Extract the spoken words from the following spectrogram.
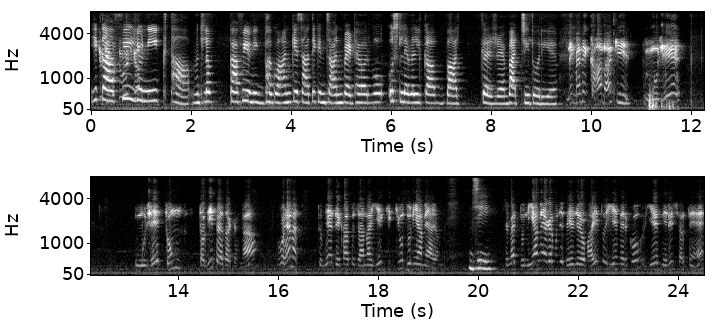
ये काफ़ी यूनिक था मतलब काफ़ी यूनिक भगवान के साथ एक इंसान बैठा है और वो उस लेवल का बात कर रहे है बातचीत हो रही है। नहीं मैंने कहा ना कि मुझे मुझे तुम तभी पैदा करना वो है ना तुम्हें देखा तो जाना ये कि क्यों दुनिया में आया हूँ। जी। कि मैं दुनिया में अगर मुझे भेज रहे हो भाई तो ये मेरे को ये मेरी शर्तें हैं।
